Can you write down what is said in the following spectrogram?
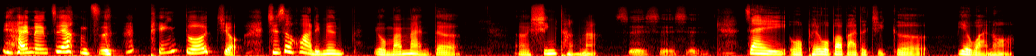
你还能这样子 拼多久？其实这话里面有满满的呃心疼呐、啊。是是是，在我陪我爸爸的几个夜晚哦，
